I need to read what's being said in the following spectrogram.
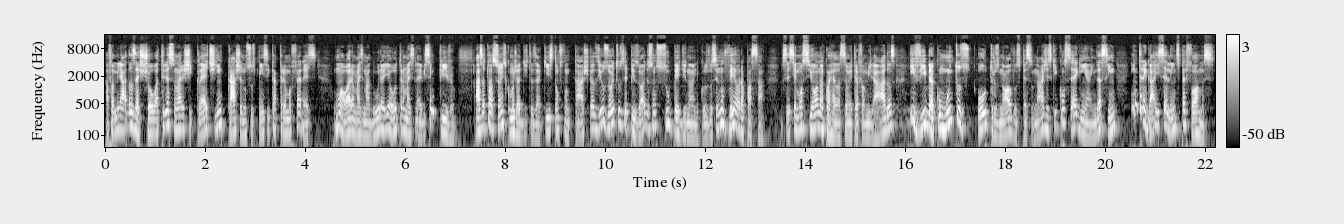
a família Adams é show, a trilha sonora é chiclete e encaixa no suspense que a trama oferece uma hora mais madura e a outra mais leve. Isso é incrível. As atuações, como já ditas aqui, estão fantásticas e os outros episódios são super dinâmicos. Você não vê a hora passar. Você se emociona com a relação entre a família Adams e vibra com muitos outros novos personagens que conseguem, ainda assim, entregar excelentes performances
